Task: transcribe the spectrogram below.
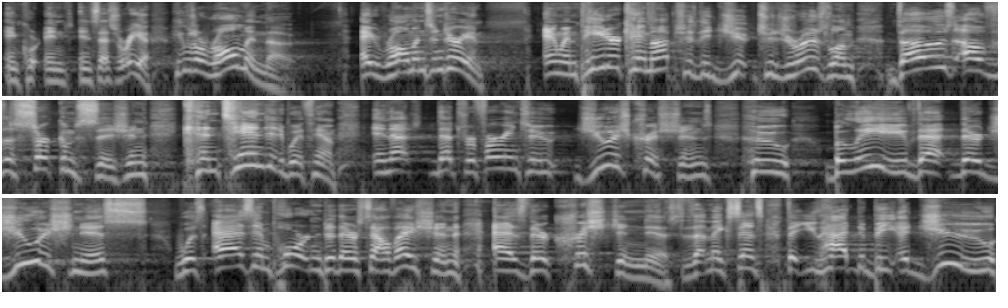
in, in, in Caesarea. He was a Roman, though, a Roman centurion. And when Peter came up to, the, to Jerusalem, those of the circumcision contended with him. And that's, that's referring to Jewish Christians who believe that their Jewishness was as important to their salvation as their Christianness. Does that make sense? That you had to be a Jew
